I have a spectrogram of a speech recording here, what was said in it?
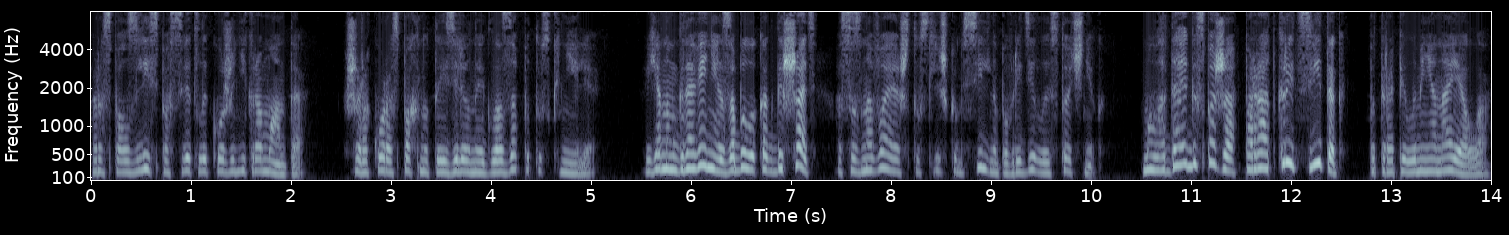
расползлись по светлой коже некроманта. Широко распахнутые зеленые глаза потускнели. Я на мгновение забыла, как дышать, осознавая, что слишком сильно повредила источник. «Молодая госпожа, пора открыть свиток!» — поторопила меня Наэлла.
